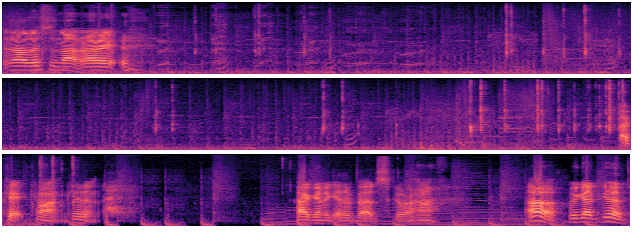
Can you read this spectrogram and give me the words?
no, this is not right. Okay, come on, get in. I'm gonna get a bad score, huh? Oh, we got good.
